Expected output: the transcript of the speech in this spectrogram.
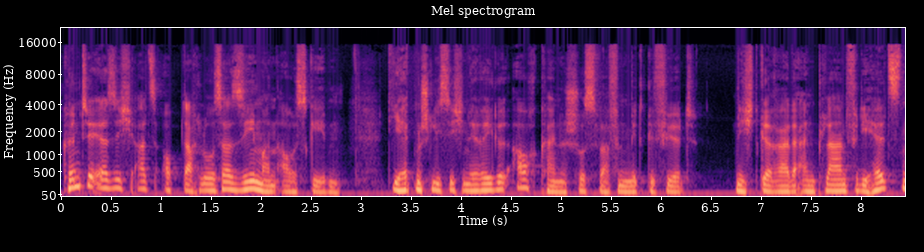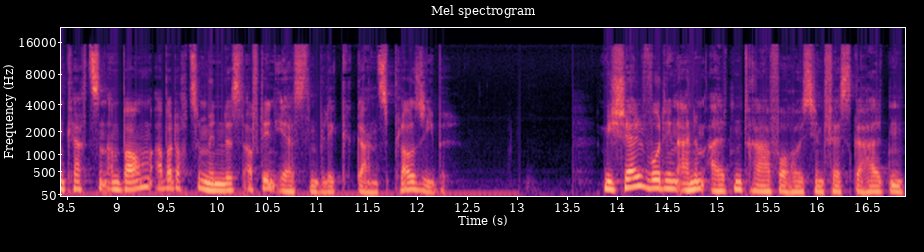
könnte er sich als obdachloser Seemann ausgeben. Die hätten schließlich in der Regel auch keine Schusswaffen mitgeführt. Nicht gerade ein Plan für die hellsten Kerzen am Baum, aber doch zumindest auf den ersten Blick ganz plausibel. Michel wurde in einem alten Trafohäuschen festgehalten,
